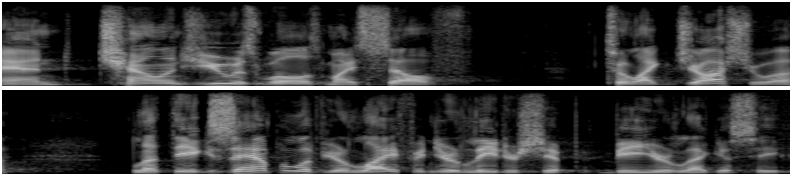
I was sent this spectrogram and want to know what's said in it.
and challenge you as well as myself to, like Joshua, let the example of your life and your leadership be your legacy.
